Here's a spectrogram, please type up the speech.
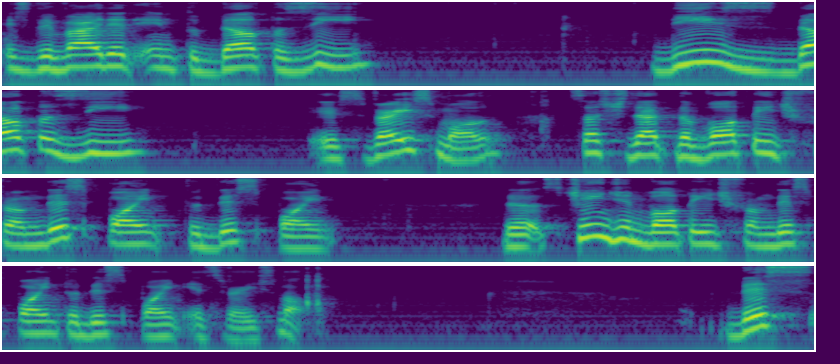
is divided into delta z. These delta z is very small such that the voltage from this point to this point the change in voltage from this point to this point is very small. This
